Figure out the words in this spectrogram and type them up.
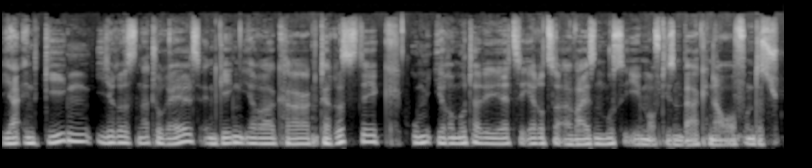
ja, entgegen ihres Naturells, entgegen ihrer Charakteristik, um ihrer Mutter die letzte Ehre zu erweisen, muss sie eben auf diesen Berg hinauf. Und das sp-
